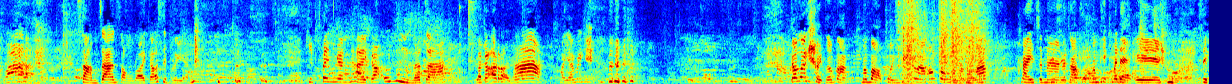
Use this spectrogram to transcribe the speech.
บอกว่าสามจาน 290 เหรียญ คิดเป็นเงินไทยก็อื้อหือนะจ๊ะ แล้วก็อร่อยมาก ขอย้ำอีกทีก็เลยอยากจะฝากมาบอกคนที่จะมาฮ่องกงก่อนนะว่า ใครจะมานะจ๊ะพกน้ำพริกมาแดกเองสิบ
